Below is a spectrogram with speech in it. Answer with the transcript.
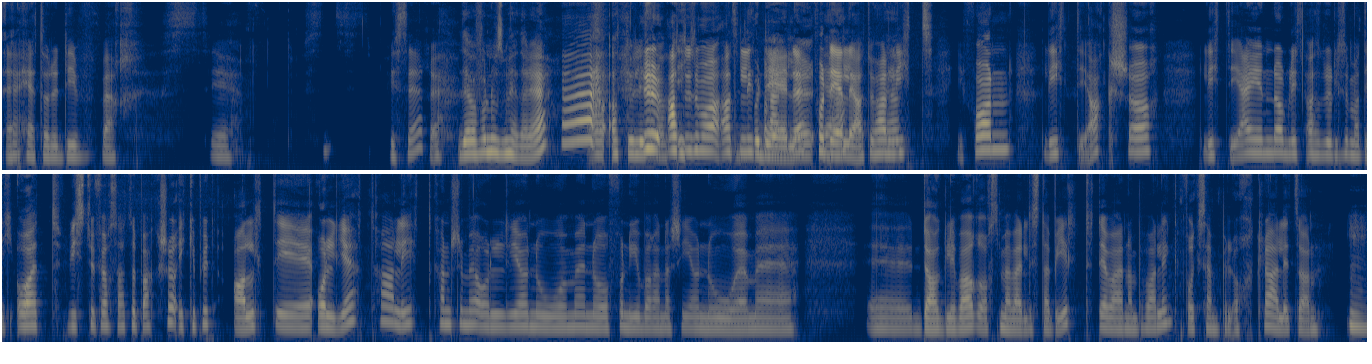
eh, Heter det diversifisere? Det er i hvert fall noe som heter det. At du Du, liksom at du må at litt fordeler. Fordeler, ja. At du har litt i fond, litt i aksjer, litt i eiendom, litt altså du liksom at Og at hvis du først satser på aksjer, ikke putt alt i olje. Ta litt kanskje med olje og noe med noe fornybar energi og noe med eh, dagligvarer som er veldig stabilt. Det var en anbefaling. For eksempel Orkla er litt sånn mm.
